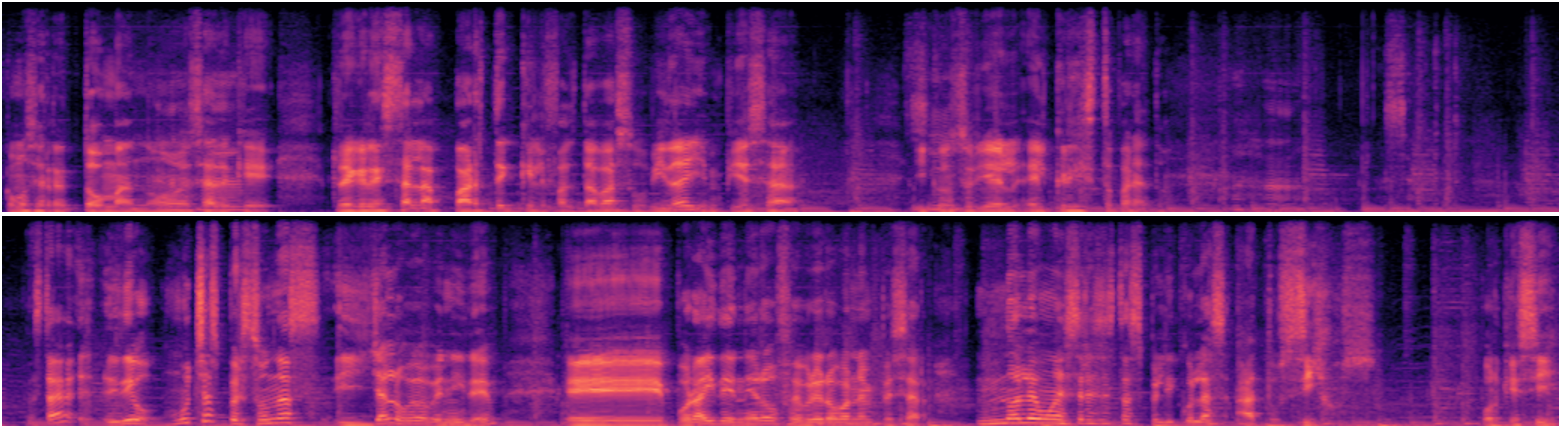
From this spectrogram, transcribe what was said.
Cómo se retoma, ¿no? O sea, de que regresa la parte que le faltaba a su vida y empieza y construye el, Cristo parado. Ajá, exacto. Está, y digo, muchas personas, y ya lo veo venir, ¿eh? ¿eh? Por ahí de enero, febrero van a empezar. No le muestres estas películas a tus hijos. Porque sí,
